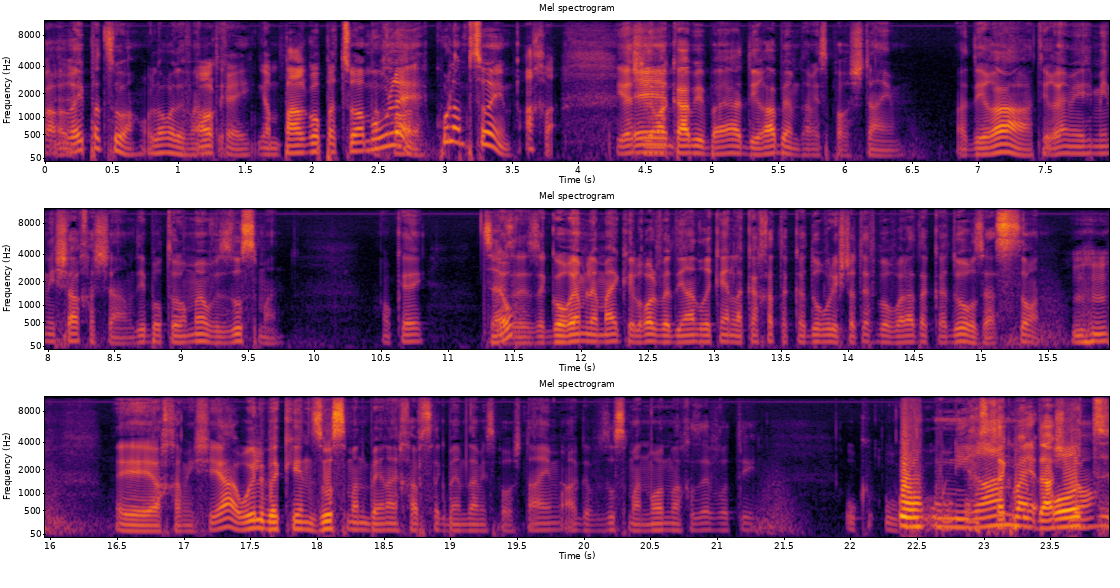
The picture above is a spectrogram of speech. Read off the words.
ריי פצוע, הוא לא רלוונטי. אוקיי, גם פרגו פצוע מעולה. נכון. כולם פצועים, אחלה. יש אה, למכבי בעיה אדירה בעמדה מספר 2. אדירה, תראה מי, מי נשאר לך שם, דיברטולומיאו וזוסמן, אוקיי? זהו? זה, זה גורם למייקל רול ודיאנדרי קן לקחת את הכדור ולהשתתף בהובלת הכדור, זה אסון. מהמם. אה, החמישייה, ווילבקין, זוסמן בעיניי חייב לשחק בעמדה מספר 2. אגב, זוסמן מאוד מאכזב אותי. הוא, הוא, הוא נראה משחק בעמדה מאוד שלו,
